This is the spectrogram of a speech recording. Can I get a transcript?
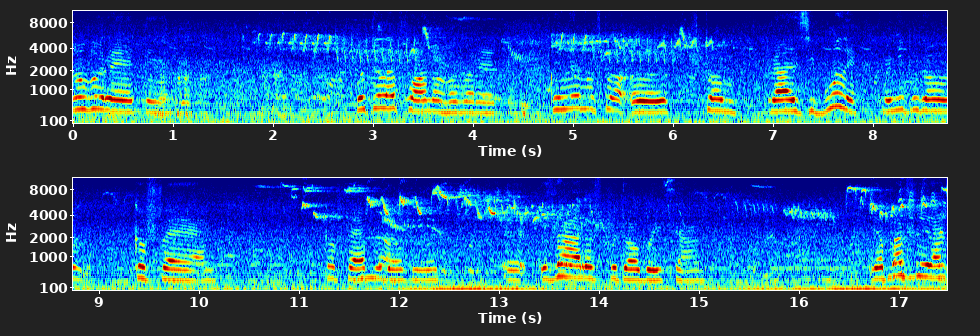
говорити, по телефону говорити. Коли ми в, то, е, в тому разі були, мені подобалось кафе. Кафе подобалось. Е, зараз подобається. Я перший раз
